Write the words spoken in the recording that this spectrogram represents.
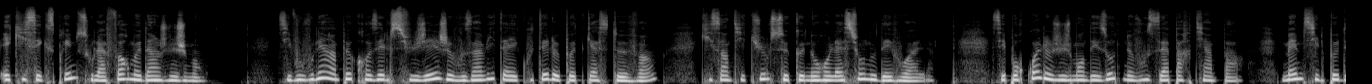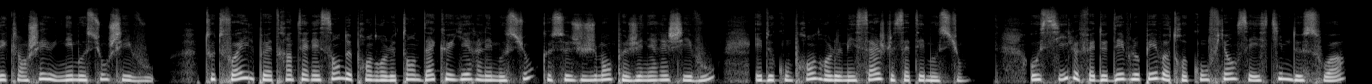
et qui s'exprime sous la forme d'un jugement. Si vous voulez un peu creuser le sujet, je vous invite à écouter le podcast 20 qui s'intitule Ce que nos relations nous dévoilent. C'est pourquoi le jugement des autres ne vous appartient pas, même s'il peut déclencher une émotion chez vous. Toutefois, il peut être intéressant de prendre le temps d'accueillir l'émotion que ce jugement peut générer chez vous et de comprendre le message de cette émotion. Aussi, le fait de développer votre confiance et estime de soi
